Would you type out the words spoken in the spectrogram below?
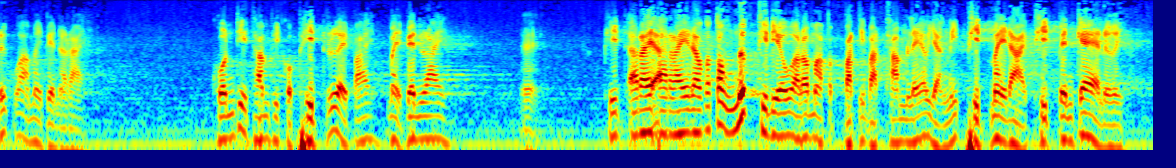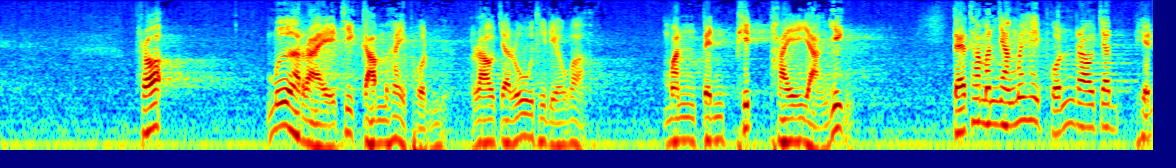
นึกว่าไม่เป็นอะไร คนที่ทำผิดก็ผิดเรื่อยไป ไม่เป็นไร ผิดอะไรอะไรเราก็ต้องนึกทีเดียวว่าเรามาปฏิบัติธรรมแล้ว อย่างนี้ผิดไม่ได้ ผิดเป็นแก้เลย เพราะเมื่อไรที่กรรมให้ผล เราจะรู้ทีเดียวว่า มันเป็นพิษภัยอย่างยิ่ง แต่ถ้ามันยังไม่ให้ผลเราจะเห็น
